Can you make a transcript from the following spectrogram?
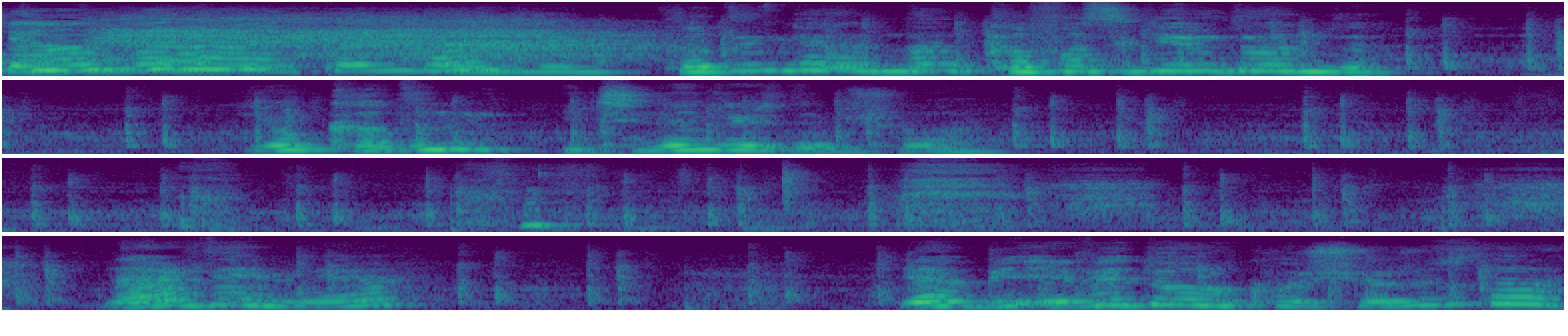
Şu an bana arkanı döndün. Kadın geldi lan kafası geri döndü. Yok kadın içine girdim şu an. Neredeyim ya? Ya bir eve doğru koşuyoruz da.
